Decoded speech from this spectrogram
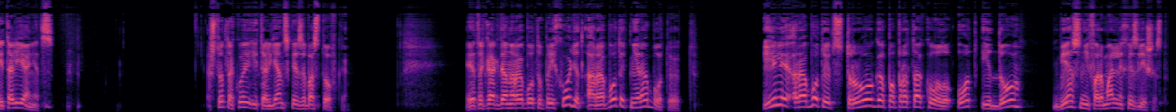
Итальянец. Что такое итальянская забастовка? Это когда на работу приходят, а работать не работают. Или работают строго по протоколу, от и до, без неформальных излишеств.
